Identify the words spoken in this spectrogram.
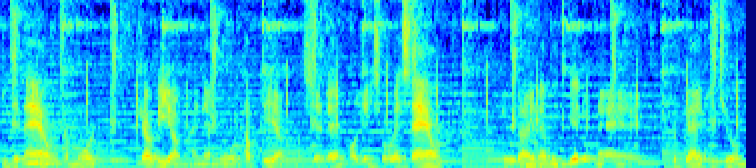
như thế nào trong mùa cao điểm hay là mùa thấp điểm nó sẽ đang có doanh số ra sao. Từ đấy là mình biết được là thực ra thị trường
